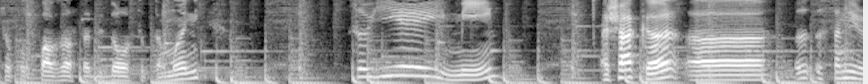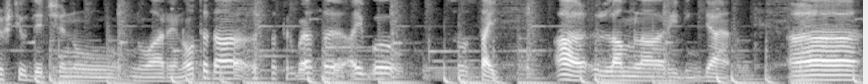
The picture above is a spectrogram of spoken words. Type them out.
și a fost pauza asta de două săptămâni. So, yay me! Așa că, uh, ă, ăsta nici nu știu de ce nu, nu are notă, dar ăsta trebuia să aibă, să stai. A, l-am la reading, de aia. Uh,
